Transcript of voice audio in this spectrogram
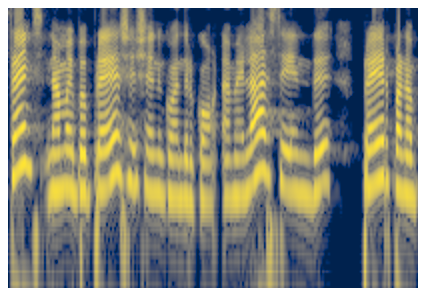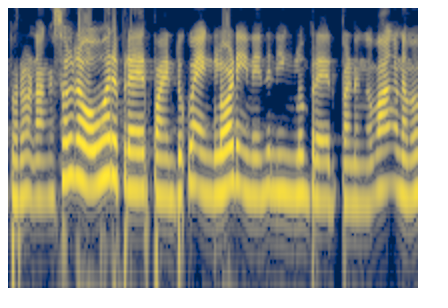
ஃப்ரெண்ட்ஸ் நம்ம இப்போ ப்ரேயர் செஷனுக்கு வந்திருக்கோம். நம்ம எல்லாரும் சேர்ந்து ப்ரேயர் பண்ண போகிறோம் நாங்கள் சொல்கிற ஒவ்வொரு ப்ரேயர் பாயிண்ட்டுக்கும் எங்களோட இணைந்து நீங்களும் ப்ரேயர் பண்ணுங்கள் வாங்க நம்ம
